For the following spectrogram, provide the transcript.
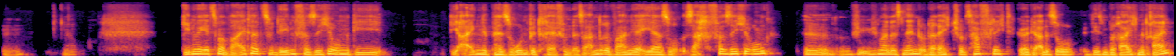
Mhm. Ja. Gehen wir jetzt mal weiter zu den Versicherungen, die die eigene Person betreffen. Das andere waren ja eher so Sachversicherung, äh, wie, wie man das nennt, oder Rechtsschutzhaftpflicht, gehört ja alles so in diesen Bereich mit rein.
